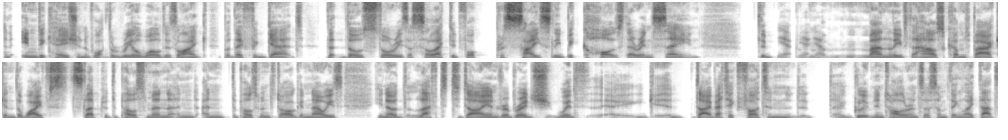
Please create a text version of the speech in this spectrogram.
an indication of what the real world is like, but they forget that those stories are selected for precisely because they're insane. The Yeah, yeah, yeah. m- man leaves the house, comes back, and the wife slept with the postman and, and the postman's dog, and now he's you know left to die under a bridge with a diabetic foot and uh, gluten intolerance or something like that.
